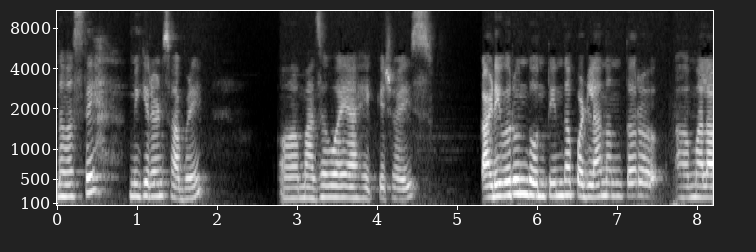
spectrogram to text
नमस्ते मी किरण साबळे. माझं वय आहे एक्केचाळीस. गाडीवरून दोन तीनदा पडल्यानंतर मला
